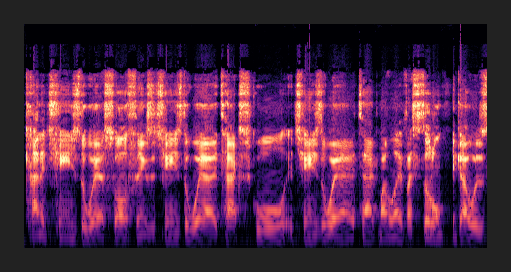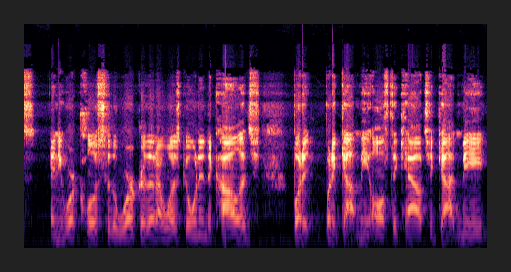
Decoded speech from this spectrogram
kind of changed the way I saw things. It changed the way I attacked school. It changed the way I attacked my life. I still don't think I was anywhere close to the worker that I was going into college, but it but it got me off the couch. It got me,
